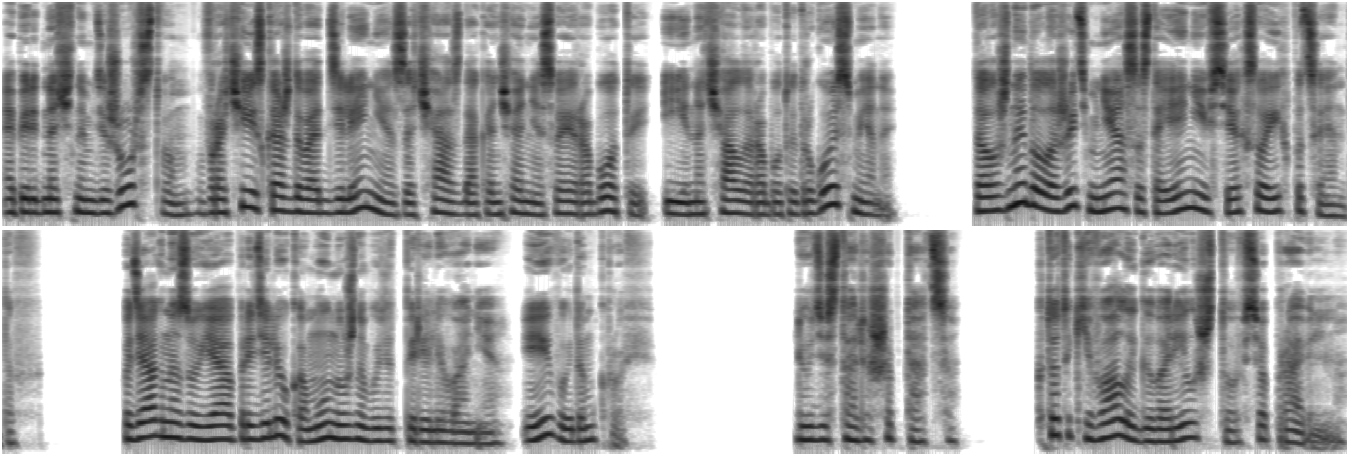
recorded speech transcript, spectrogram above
А перед ночным дежурством врачи из каждого отделения за час до окончания своей работы и начала работы другой смены должны доложить мне о состоянии всех своих пациентов. По диагнозу я определю, кому нужно будет переливание, и выдам кровь. Люди стали шептаться. Кто-то кивал и говорил, что все правильно.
